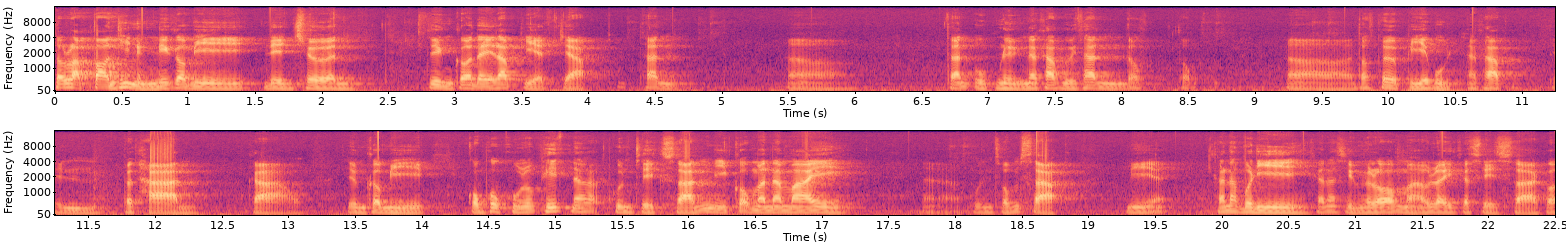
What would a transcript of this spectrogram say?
สำหรับตอนที่หนึ่งนี้ก็มีเรียนเชิญ ซึ่งก็ได้รับเกียรติจากท่าน ท่านอุปหนึ่งนะครับคือท่านดรปิยบุตรนะครับ เป็นประธานกล่าวซึ่งก็มีกรมควบคุมมลพิษนะครับ คุณเจกสันมีกรมอนามัยคุณสมศักดิ์มีคณะบดีคณะสิ่งแวดล้อมมหาวิทยาลัยเกษตรศาสตร์ก็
